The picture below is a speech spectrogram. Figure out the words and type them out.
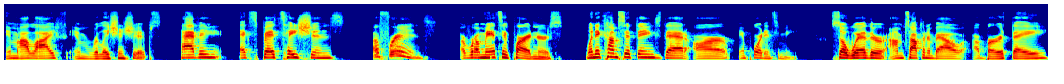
in my life and relationships, having expectations of friends, of romantic partners when it comes to things that are important to me. So, whether I'm talking about a birthday,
